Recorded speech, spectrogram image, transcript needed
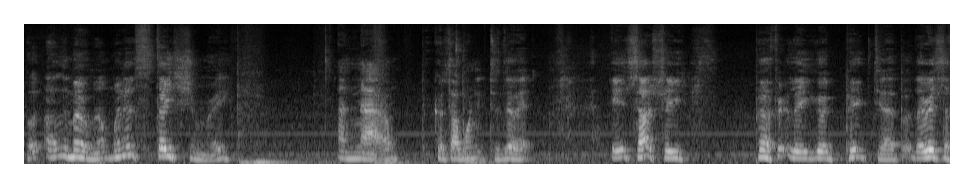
but at the moment when it's stationary and now because I want it to do it it's actually perfectly good picture but there is a,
